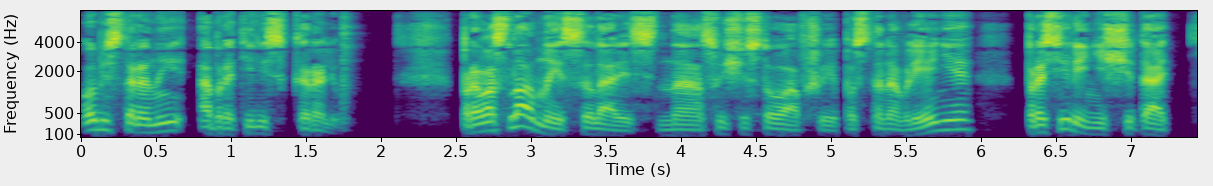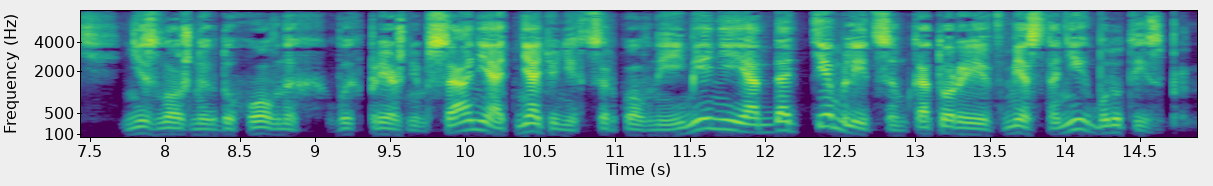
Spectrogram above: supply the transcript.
Обе стороны обратились к королю. Православные ссылались на существовавшие постановления, просили не считать незложных духовных в их прежнем сане, отнять у них церковные имения и отдать тем лицам, которые вместо них будут избраны.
